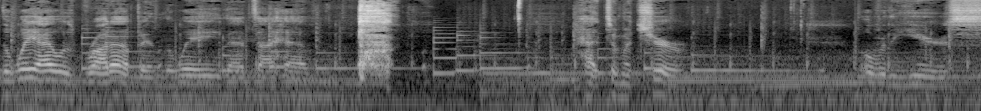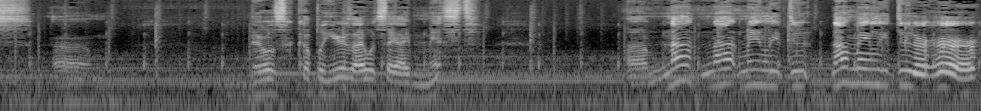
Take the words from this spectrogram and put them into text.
the way I was brought up and the way that I have had to mature over the years. Um, there was a couple years I would say I missed. Um, not not mainly due not mainly due to her,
